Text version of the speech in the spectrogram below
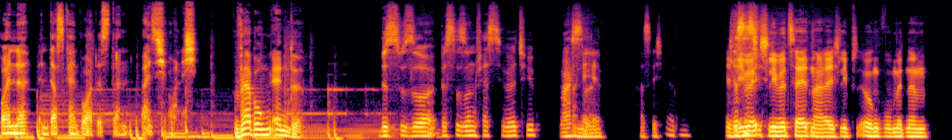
Freunde, wenn das kein Wort ist, dann weiß ich auch nicht. Werbung Ende. Bist du so, bist du so ein Festivaltyp? Magst ah, nee, du? Hasse ich, Alter. Ich liebe, ich liebe Zelten, Alter. Ich liebe es irgendwo mit einem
